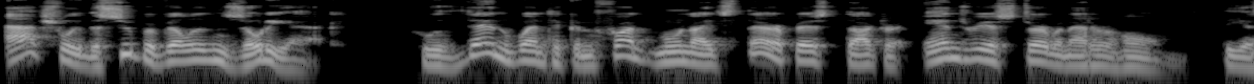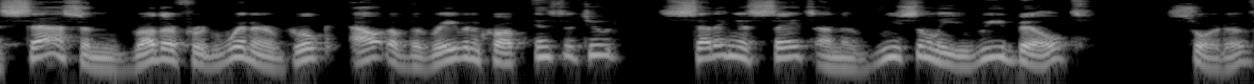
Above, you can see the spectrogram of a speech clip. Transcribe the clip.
actually the supervillain Zodiac, who then went to confront Moon Knight's therapist, Dr. Andrea Sturman, at her home. The assassin, Rutherford Winter, broke out of the Ravencroft Institute, setting his sights on the recently rebuilt, sort of,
